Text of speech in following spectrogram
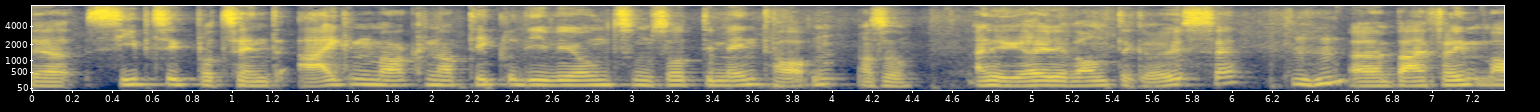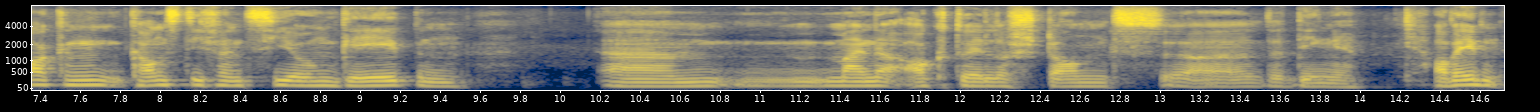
der 70% Eigenmarkenartikel, die wir uns im Sortiment haben, also eine relevante Größe. Mhm. Äh, bei Fremdmarken kann es Differenzierung geben, ähm, mein aktueller Stand äh, der Dinge. Aber eben,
